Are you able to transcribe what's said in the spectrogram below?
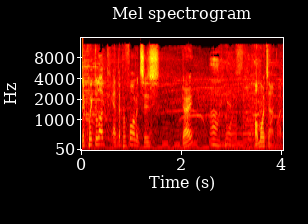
A quick look at the performances. All right? Oh, yes. One more time, watch.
